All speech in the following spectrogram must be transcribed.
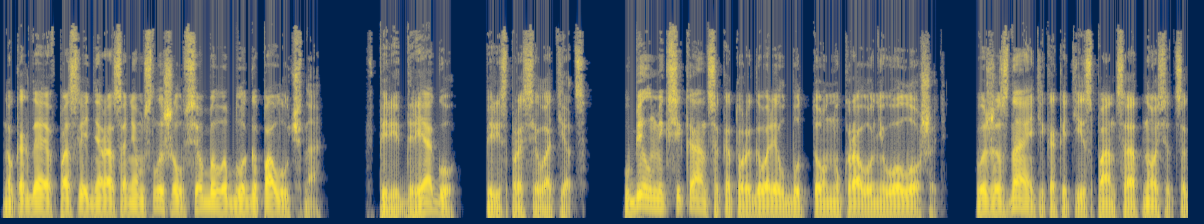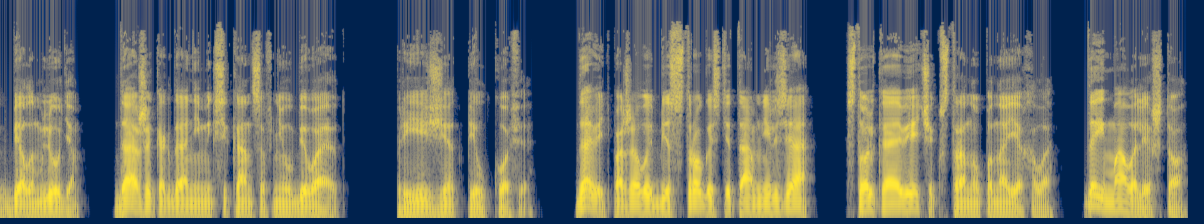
но когда я в последний раз о нем слышал, все было благополучно. «В передрягу?» — переспросил отец. «Убил мексиканца, который говорил, будто он украл у него лошадь. Вы же знаете, как эти испанцы относятся к белым людям, даже когда они мексиканцев не убивают». Приезжий отпил кофе. «Да ведь, пожалуй, без строгости там нельзя, Столько овечек в страну понаехало. Да и мало ли что.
